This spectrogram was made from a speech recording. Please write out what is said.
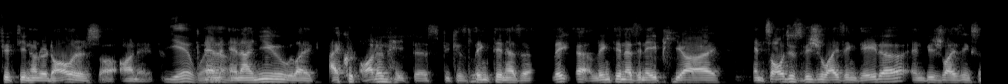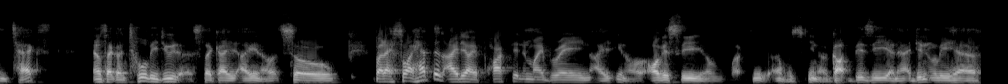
fifteen hundred dollars uh, on it. Yeah, wow. And and I knew like I could automate this because LinkedIn has a uh, LinkedIn has an API, and it's all just visualizing data and visualizing some text. And I was like, I can totally do this. Like I, I you know, so but I so I had that idea. I parked it in my brain. I you know obviously you know I was you know got busy and I didn't really have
